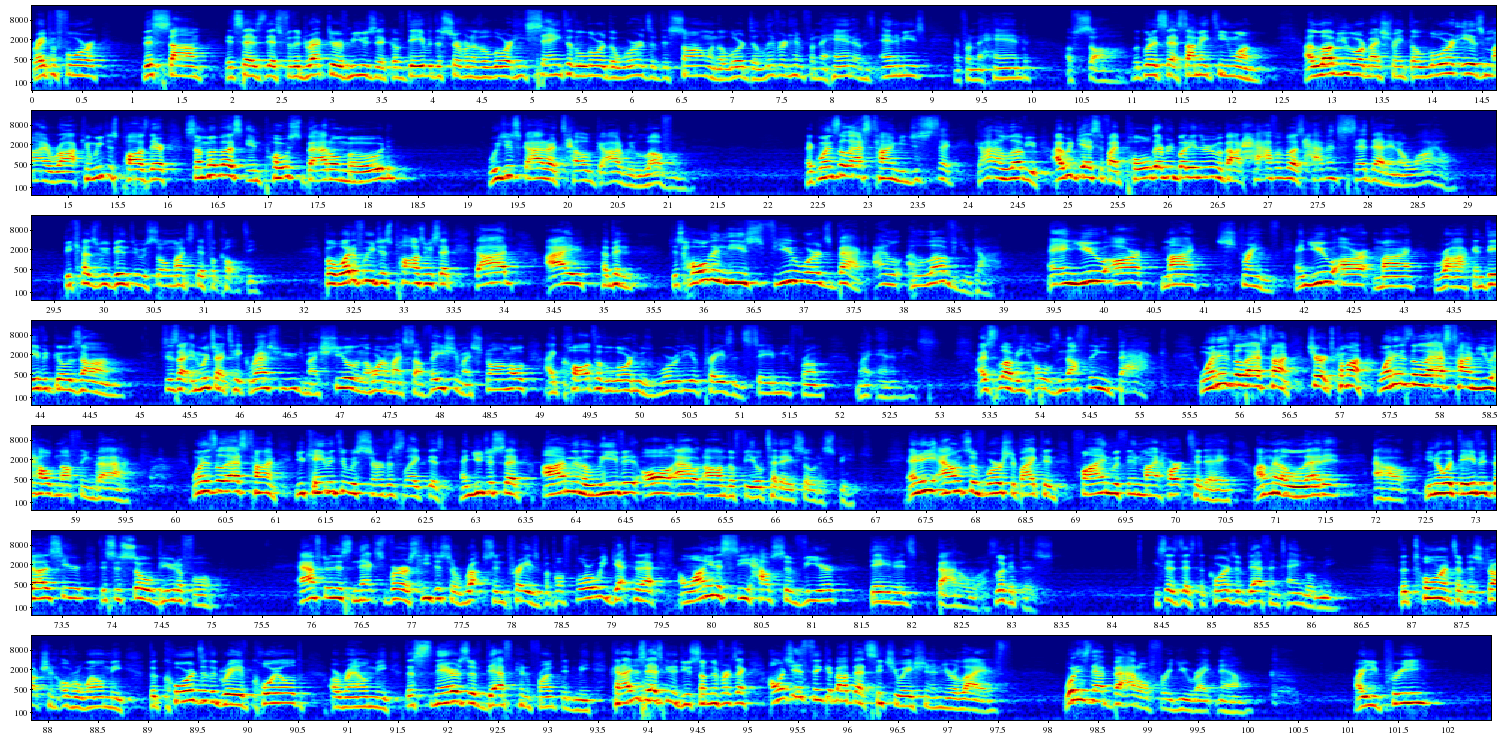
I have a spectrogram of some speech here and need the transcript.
Right before This psalm, it says this For the director of music, of David, the servant of the Lord, he sang to the Lord the words of this song when the Lord delivered him from the hand of his enemies and from the hand of Saul. Look what it says Psalm 18:1. I love you, Lord, my strength. The Lord is my rock. Can we just pause there? Some of us in post battle mode, we just got to tell God we love him. Like, when's the last time you just said, God, I love you? I would guess if I polled everybody in the room, about half of us haven't said that in a while because we've been through so much difficulty. But what if we just paused we said, God, I have been just holding these few words back. I, I love you, God. And you are my strength, and you are my rock. And David goes on. He says, In which I take refuge, my shield and the horn of my salvation, my stronghold. I call to the Lord who is worthy of praise and save me from my enemies. I just love, he holds nothing back. When is the last time, church, come on, when is the last time you held nothing back? When is the last time you came into a service like this and you just said, I'm going to leave it all out on the field today, so to speak? Any ounce of worship I can find within my heart today, I'm going to let it out. You know what David does here? This is so beautiful. After this next verse, he just erupts in praise. But before we get to that, I want you to see how severe David's battle was. Look at this. He says this The cords of death entangled me. The torrents of destruction overwhelmed me. The cords of the grave coiled around me. The snares of death confronted me. Can I just ask you to do something for a second? I want you to think about that situation in your life. What is that battle for you right now? Are you pre,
